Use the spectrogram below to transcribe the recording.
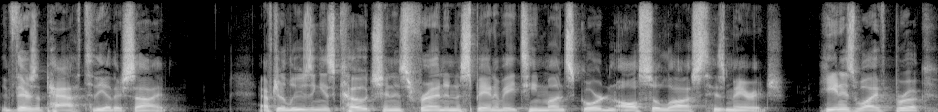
if there's a path to the other side. After losing his coach and his friend in a span of 18 months, Gordon also lost his marriage. He and his wife, Brooke,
